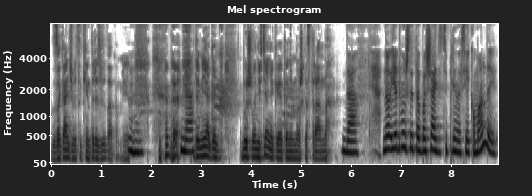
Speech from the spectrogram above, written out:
заканчивается каким-то результатом. И, да. Да. Для меня, как бывшего нефтяника, это немножко странно. Да. Но я думаю, что это большая дисциплина всей команды,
